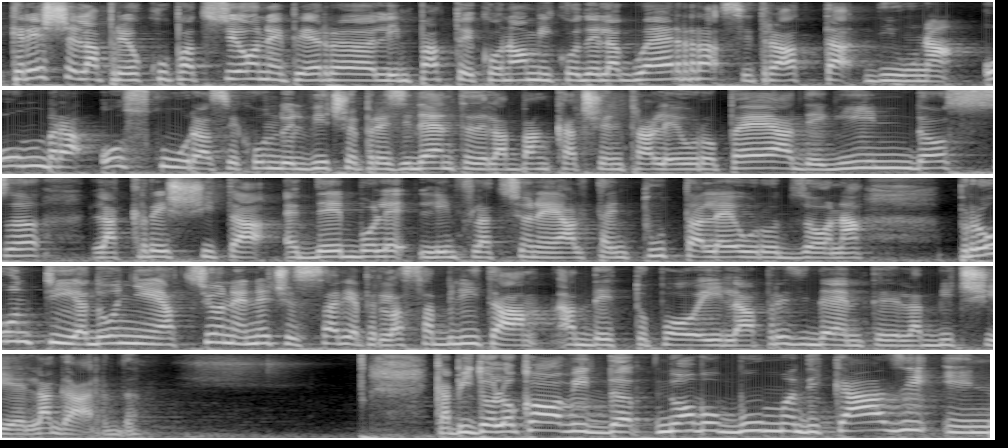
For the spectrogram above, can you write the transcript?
E cresce la preoccupazione per l'impatto economico della guerra. Si tratta di una ombra oscura, secondo il vicepresidente della Banca Centrale Europea, De Guindos. La crescita è debole, l'inflazione è alta in tutta l'Eurozona. Pronti ad ogni azione necessaria per la stabilità, ha detto poi la presidente della BCE, Lagarde. Capitolo Covid, nuovo boom di casi, in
